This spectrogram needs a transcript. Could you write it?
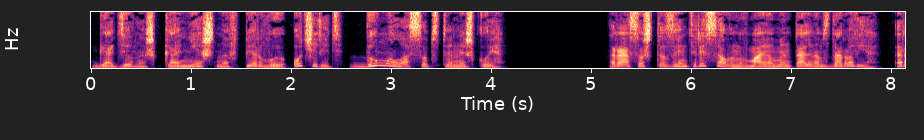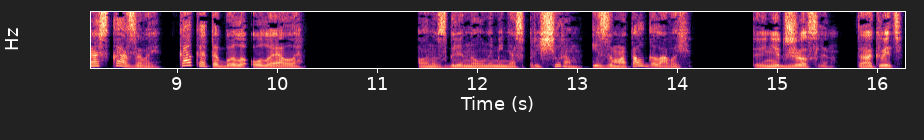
Гаденыш, конечно, в первую очередь думал о собственной шкуре. «Раз уж ты заинтересован в моем ментальном здоровье, рассказывай, как это было у Луэллы?» Он взглянул на меня с прищуром и замотал головой. «Ты не Джослин, так ведь?»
